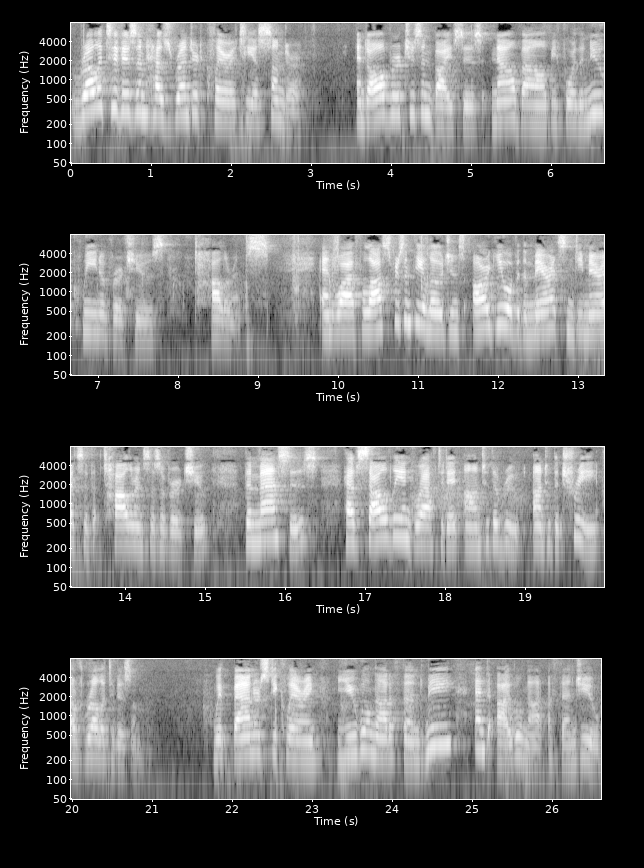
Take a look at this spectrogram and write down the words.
Relativism has rendered clarity asunder, and all virtues and vices now bow before the new queen of virtues, tolerance. And while philosophers and theologians argue over the merits and demerits of tolerance as a virtue, the masses have solidly engrafted it onto the root, onto the tree of relativism, with banners declaring, You will not offend me, and I will not offend you.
